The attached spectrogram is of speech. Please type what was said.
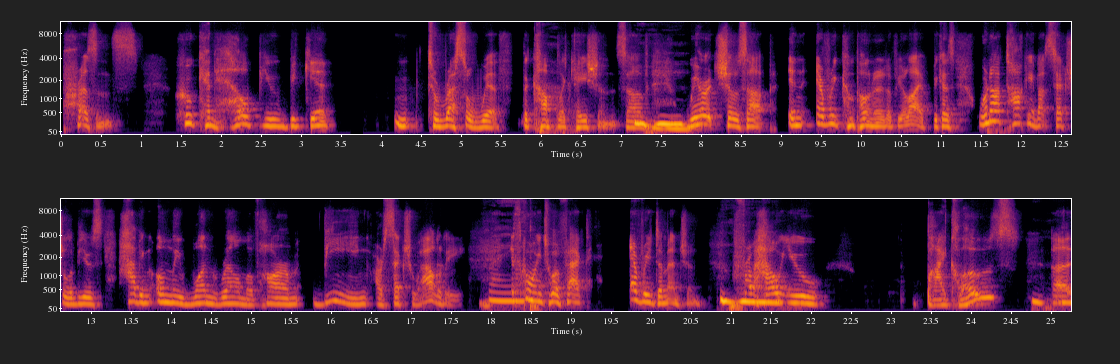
presence who can help you begin to wrestle with the complications of mm-hmm. where it shows up in every component of your life because we're not talking about sexual abuse having only one realm of harm being our sexuality Right. it's going to affect every dimension Mm-hmm. from how you buy clothes uh,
